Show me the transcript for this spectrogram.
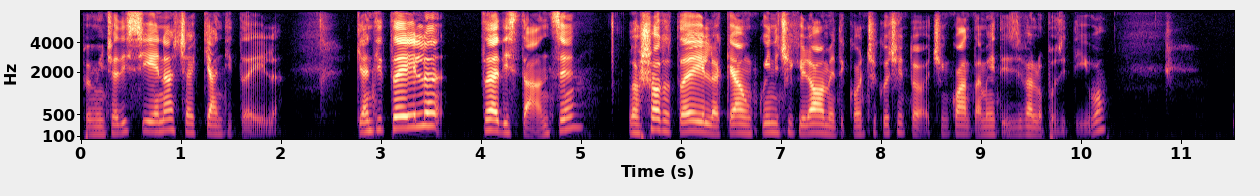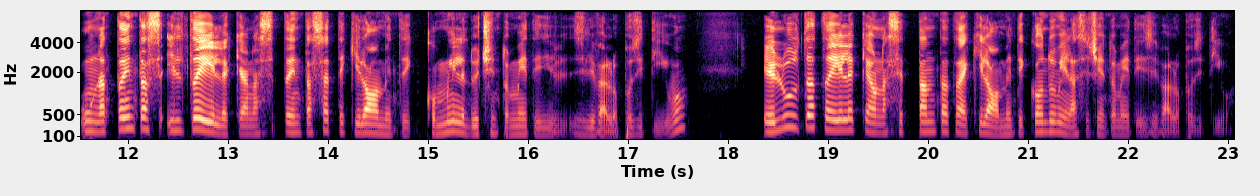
provincia di Siena, c'è Chianti Trail. Chianti Trail, tre distanze, lo short trail che ha un 15 km con 550 metri di livello positivo, 30, il trail che ha una 37 km con 1200 metri di livello positivo e l'ultra trail che ha una 73 km con 2600 metri di livello positivo.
